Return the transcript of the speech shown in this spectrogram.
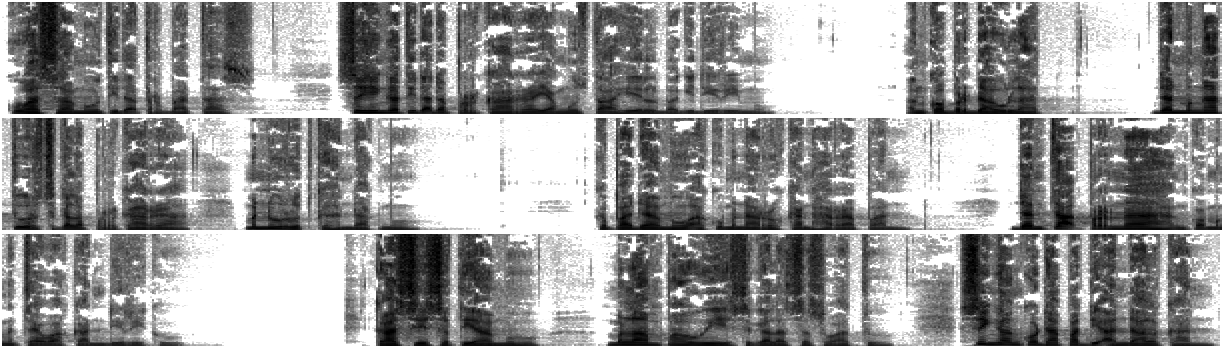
Kuasamu tidak terbatas, sehingga tidak ada perkara yang mustahil bagi dirimu. Engkau berdaulat dan mengatur segala perkara menurut kehendakmu. Kepadamu aku menaruhkan harapan, dan tak pernah engkau mengecewakan diriku. Kasih setiamu melampaui segala sesuatu, sehingga engkau dapat diandalkan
